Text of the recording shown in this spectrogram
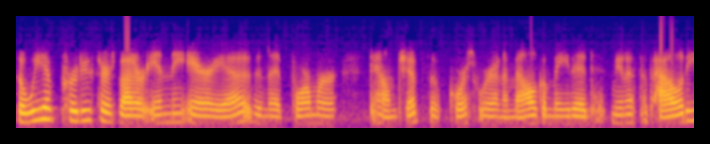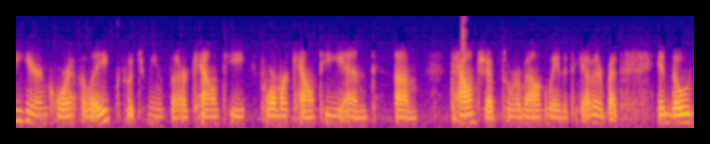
So we have producers that are in the area in the former townships. Of course, we're an amalgamated municipality here in Kawartha Lakes, which means that our county, former county, and um, townships were amalgamated together. But in those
